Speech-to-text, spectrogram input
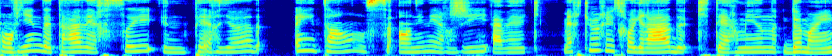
on vient de traverser une période intense en énergie avec Mercure rétrograde qui termine demain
